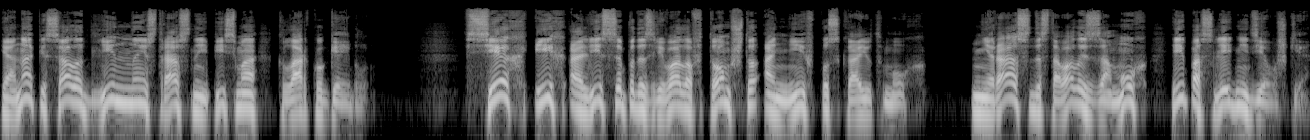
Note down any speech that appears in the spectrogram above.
и она писала длинные страстные письма Кларку Гейблу. Всех их Алиса подозревала в том, что они впускают мух. Не раз доставалось за мух и последней девушке,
